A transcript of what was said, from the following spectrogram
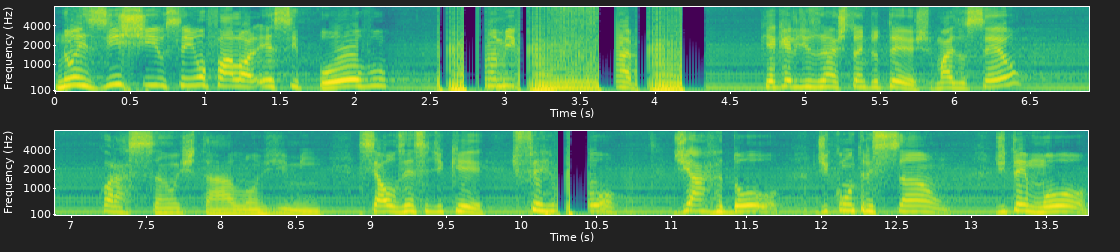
Não existe, o Senhor fala, olha, esse povo me que, é que ele diz no restante do texto? Mas o seu coração está longe de mim. Se a ausência de quê? De fervor, de ardor, de contrição, de temor,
